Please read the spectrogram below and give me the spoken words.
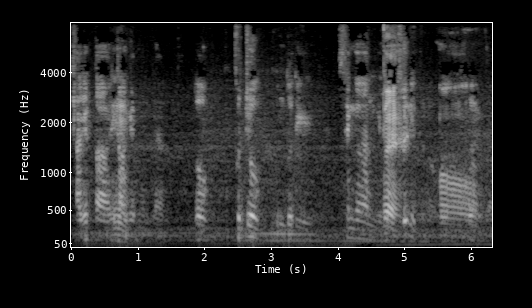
자겠다 음. 이러겠는데 또 그쪽 분들이 생각하는 게 네. 좀 틀리더라고. 어. 그러니까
